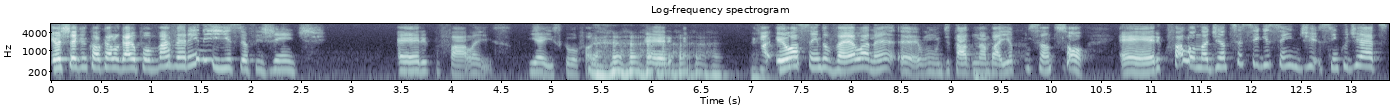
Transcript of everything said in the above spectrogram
eu chego em qualquer lugar e o povo, mas Verene, isso. Eu fiz, gente, Érico fala isso. E é isso que eu vou fazer. Érico. Eu acendo vela, né? É um ditado na Bahia para um santo só. É, Érico falou, não adianta você seguir cinco dietas.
